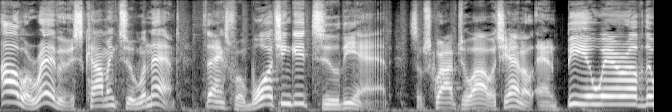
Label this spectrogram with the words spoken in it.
Our review is coming to an end. Thanks for watching it to the end. Subscribe to our channel and be aware of the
